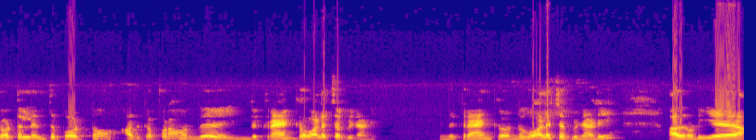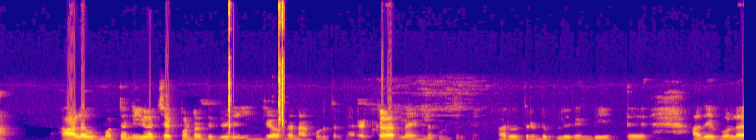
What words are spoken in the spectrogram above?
டோட்டல் லென்த்து போட்டோம். அதுக்கப்புறம் வந்து இந்த கிராங்கை வளைச்ச பின்னாடி. இந்த கிராங்கை வந்து வளைச்ச பின்னாடி அதனுடைய அளவு மொத்த நீளம் செக் பண்ணுறதுக்கு இங்கே வந்து நான் கொடுத்துருக்கேன். ரெட் கலர் லைனில் கொடுத்துருக்கேன். அறுபத்தி ரெண்டு புள்ளி ரெண்டு எட்டு அதே போல்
